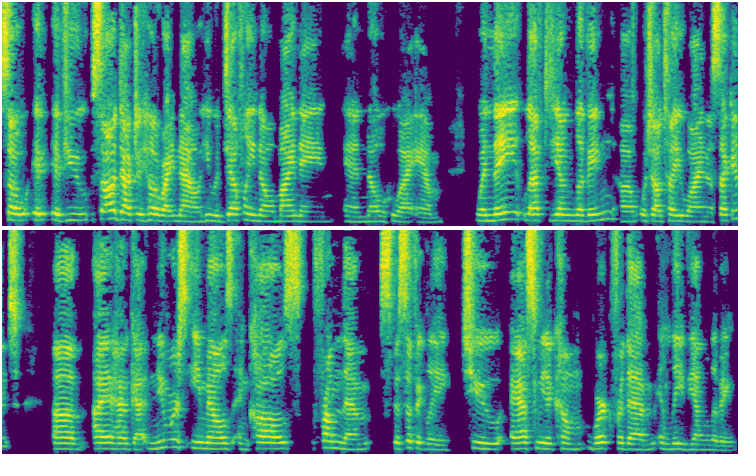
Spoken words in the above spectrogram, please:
So if, if, you saw Dr. Hill right now, he would definitely know my name and know who I am. When they left Young Living, uh, which I'll tell you why in a second, um, I have got numerous emails and calls from them specifically to ask me to come work for them and leave Young Living.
